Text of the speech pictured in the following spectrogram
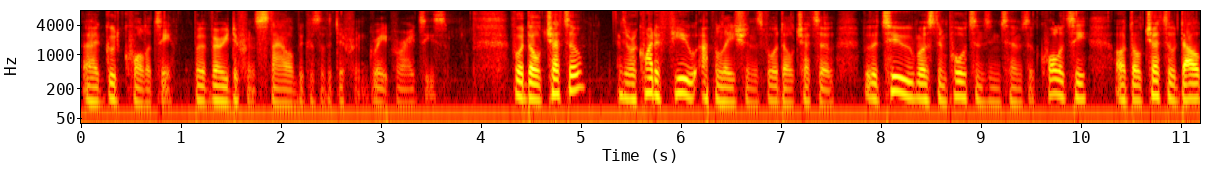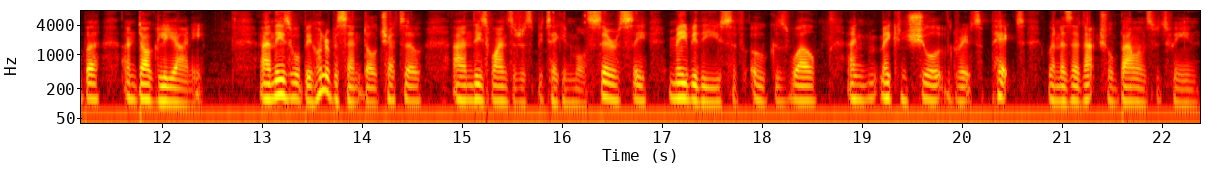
uh, good quality, but a very different style because of the different grape varieties. For Dolcetto, there are quite a few appellations for Dolcetto, but the two most important in terms of quality are Dolcetto d'Alba and Dogliani and these will be 100% dolcetto and these wines will just be taken more seriously maybe the use of oak as well and making sure that the grapes are picked when there's a natural balance between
